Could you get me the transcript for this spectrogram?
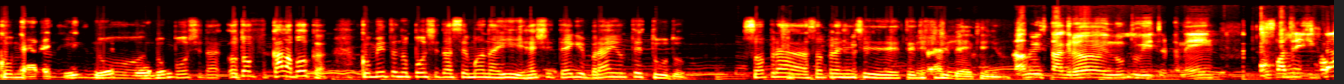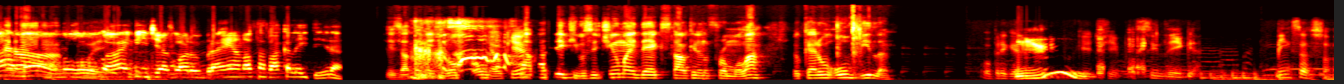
comenta aí no, no post da. Eu tô, cala a boca! Comenta no post da semana aí, hashtag Brian ter tudo. Só pra, só pra gente ter de feedback aí, ó. Lá no Instagram e no Twitter também. Ô, Patrick, qual era... não, não. Ah, entendi agora. O Brian é a nossa vaca leiteira. Exatamente. É o quê? Ah, Patrick, você tinha uma ideia que você estava querendo formular? Eu quero ouvi-la. Obrigado. Porque, tipo, se liga. Pensa só.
